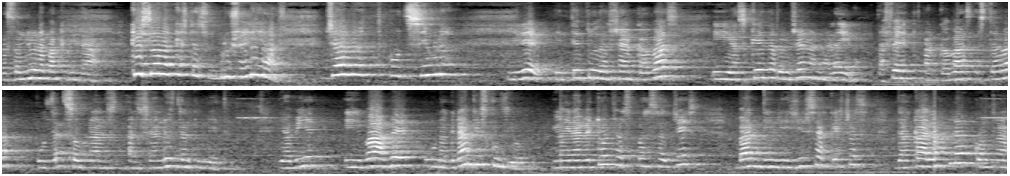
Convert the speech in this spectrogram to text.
La senyora va cridar «Què són aquestes bruixeries? Ja no et pots seure?» Miré, intento deixar el cabàs i es queda penjant en l'aire. De fet, el cabàs estava posat sobre els, els geners d'Antonet. Hi, havia, hi va haver una gran discussió i gairebé tots els passatgers van dirigir-se a aquestes de cal contra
